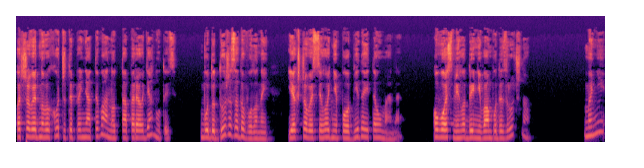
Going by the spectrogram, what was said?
Очевидно, ви хочете прийняти ванну та переодягнутись. Буду дуже задоволений, якщо ви сьогодні пообідаєте у мене. О восьмій годині вам буде зручно? Мені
